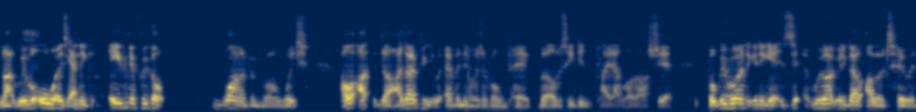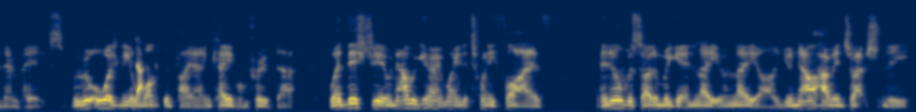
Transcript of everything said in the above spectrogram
Like we were always going to, even if we got one of them wrong, which I, I, I don't think Evan was a wrong pick, but obviously he didn't play that well last year. But we weren't going to get, we weren't going to go other two in them picks. We were always going to get no. one good player, and Kayvon proved that. Where this year, now we're getting waiting at 25, and all of a sudden we're getting later and later. You're now having to actually,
